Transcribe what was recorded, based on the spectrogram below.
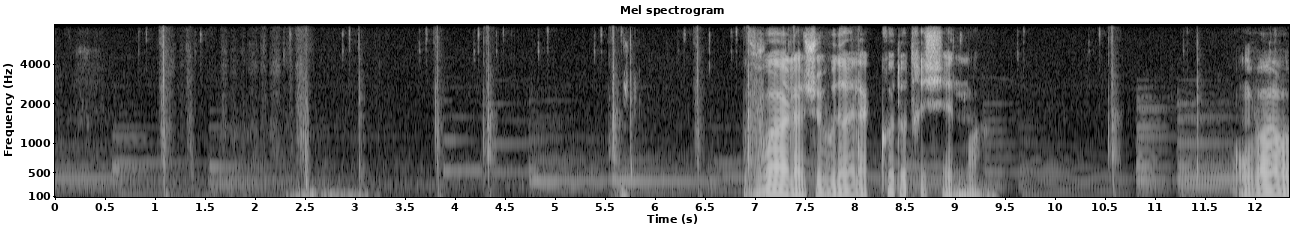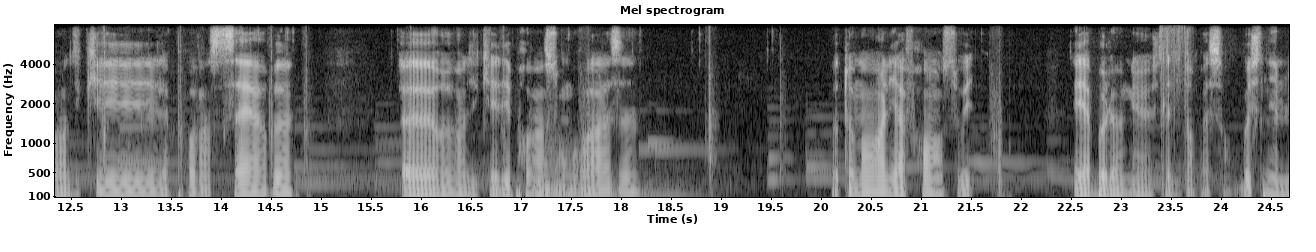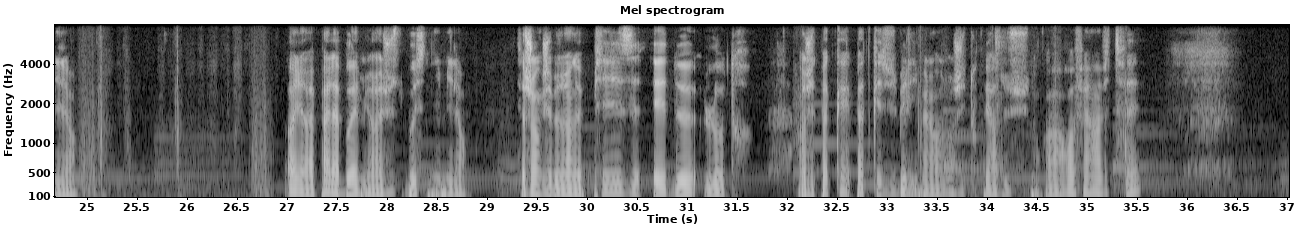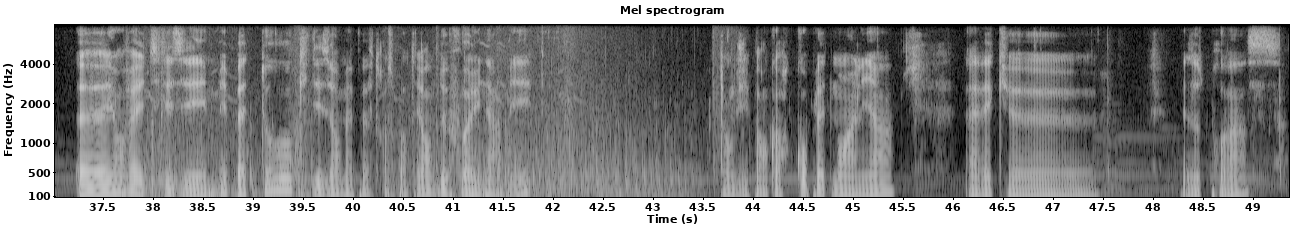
Voilà, je voudrais la côte autrichienne, moi. On va revendiquer la province serbe. Euh, revendiquer des provinces hongroises. Ottoman allié à France, oui. Et à Bologne, euh, cela dit en passant. Bosnie et Milan. Oh, il n'y aurait pas la Bohème, il y aurait juste Bosnie et Milan. Sachant que j'ai besoin de Pise et de l'autre. Alors j'ai pas, pas de casus belli, malheureusement j'ai tout perdu. Donc on va refaire un vite fait. Euh, et on va utiliser mes bateaux qui désormais peuvent transporter en deux fois une armée. Tant que j'ai pas encore complètement un lien avec euh, les autres provinces.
